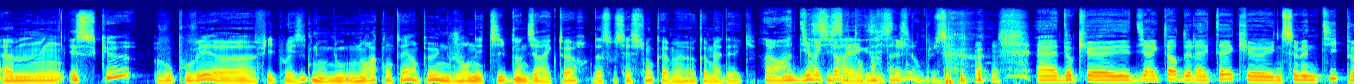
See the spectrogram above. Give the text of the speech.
Euh, Est-ce que vous pouvez, euh, Philippe Louisic, nous, nous, nous raconter un peu une journée type d'un directeur d'association comme, euh, comme l'ADEC Alors un directeur Si à temps partagé en plus. Euh, donc euh, directeur de la tech, une semaine type,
